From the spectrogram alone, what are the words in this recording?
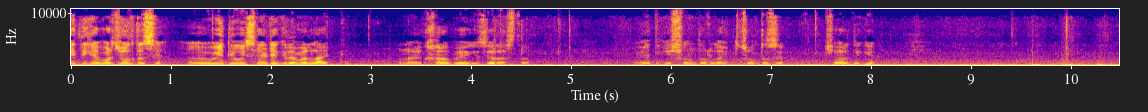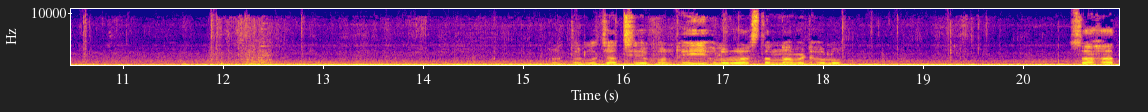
এইদিকে আবার জ্বলতেছে। ওই দিয়ে ওই সাইডে গ্রামের লাইট মানে খারাপ হয়ে গেছে রাস্তা। এদিকে সুন্দর লাইট চলতেছে, চারদিকে। যাচ্ছি এখন, এই হলো রাস্তার নাম, এটা হলো সাহাদ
